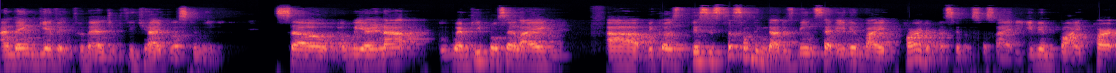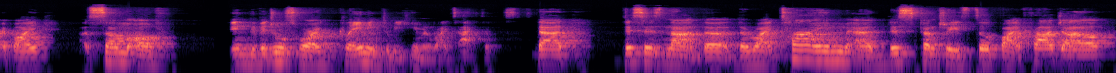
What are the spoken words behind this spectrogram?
and then give it to the LGBTQI plus community. So we are not when people say like uh, because this is still something that is being said even by part of the civil society, even by part by some of individuals who are claiming to be human rights activists. That this is not the, the right time. Uh, this country is still quite fragile.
